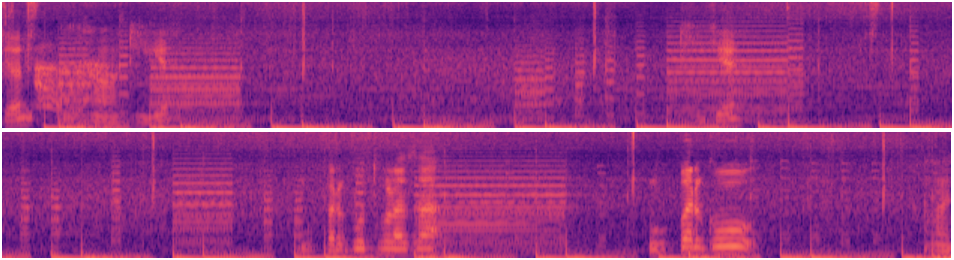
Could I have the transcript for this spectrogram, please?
चल हाँ ठीक है। ठीक है। ऊपर को थोड़ा सा, ऊपर को हाँ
